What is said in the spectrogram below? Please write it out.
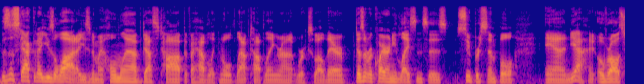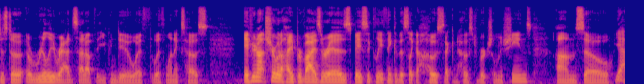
This is a stack that I use a lot. I use it in my home lab, desktop. If I have like an old laptop laying around, it works well there. Doesn't require any licenses, super simple. And yeah, overall it's just a, a really rad setup that you can do with, with Linux hosts. If you're not sure what a hypervisor is, basically think of this like a host that can host virtual machines. Um, so yeah,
